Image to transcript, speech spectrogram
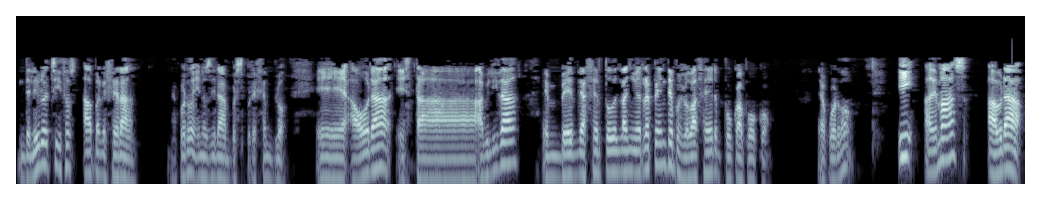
del libro de hechizos aparecerá, ¿de acuerdo? Y nos dirá, pues por ejemplo, eh, ahora esta habilidad, en vez de hacer todo el daño de repente, pues lo va a hacer poco a poco, ¿de acuerdo? Y además habrá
